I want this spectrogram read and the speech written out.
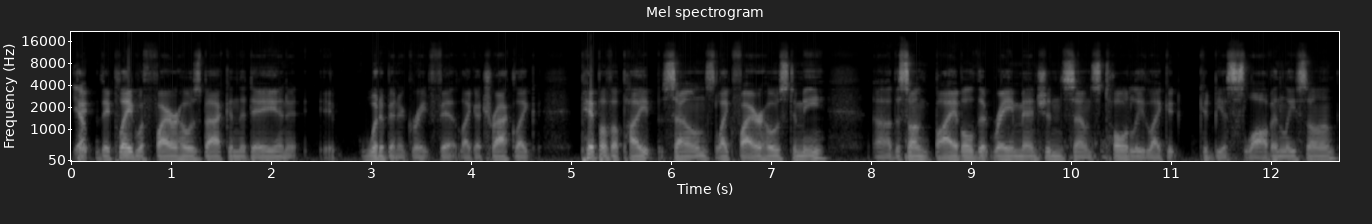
Yep. They, they played with Firehose back in the day, and it, it would have been a great fit. Like a track like "Pip of a Pipe" sounds like Firehose to me. Uh, the song "Bible" that Ray mentioned sounds totally like it could be a slovenly song.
